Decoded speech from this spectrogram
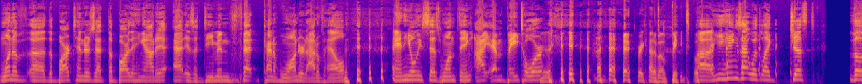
One of uh, the bartenders at the bar they hang out at is a demon that kind of wandered out of hell, and he only says one thing: "I am Baytor." I forgot about Beethoven. uh, he hangs out with like just the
